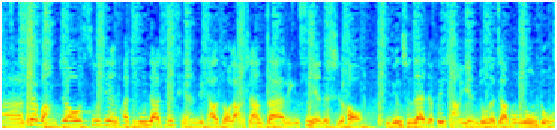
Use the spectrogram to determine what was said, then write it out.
呃，在广州修建快速公交之前，这条走廊上在零四年的时候已经存在着非常严重的交通拥堵。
